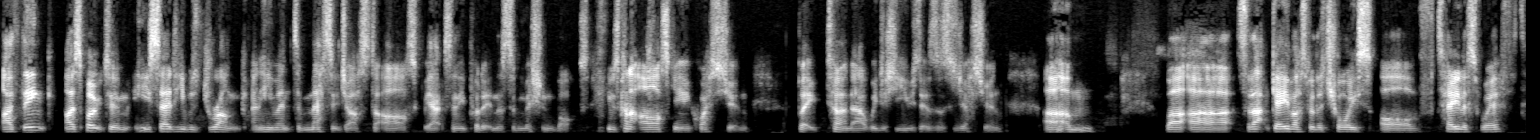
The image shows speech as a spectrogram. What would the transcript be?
I think I spoke to him. He said he was drunk and he meant to message us to ask. We accidentally put it in the submission box. He was kind of asking a question, but it turned out we just used it as a suggestion. Um, but uh, so that gave us with a choice of Taylor Swift.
